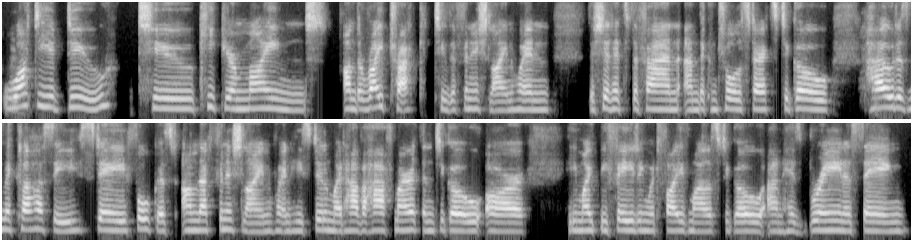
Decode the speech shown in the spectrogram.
What do you do to keep your mind on the right track to the finish line when the shit hits the fan and the control starts to go. How does Mick Clohisey stay focused on that finish line when he still might have a half marathon to go or he might be fading with five miles to go and his brain is saying,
